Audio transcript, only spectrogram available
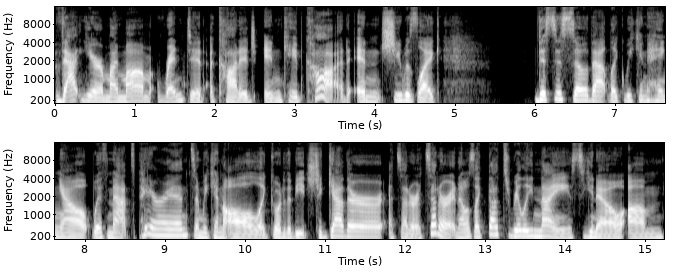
that year, my mom rented a cottage in Cape Cod. And she was like, this is so that like we can hang out with Matt's parents and we can all like go to the beach together, et cetera, et cetera. And I was like, that's really nice, you know, um,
